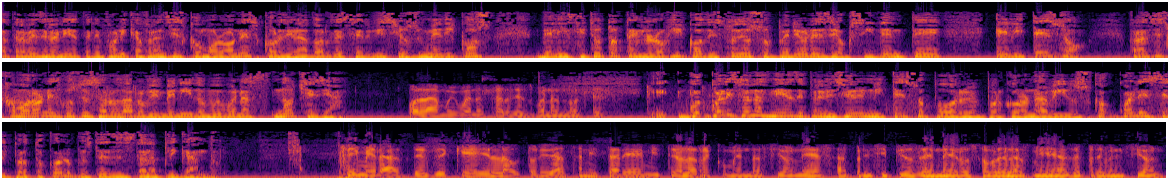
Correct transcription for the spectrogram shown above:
A través de la línea telefónica Francisco Morones, coordinador de servicios médicos del Instituto Tecnológico de Estudios Superiores de Occidente, el ITESO. Francisco Morones, gusto en saludarlo, bienvenido, muy buenas noches ya. Hola, muy buenas tardes, buenas noches. Eh, ¿cu- ¿Cuáles son las medidas de prevención en ITESO por, por coronavirus? ¿Cu- ¿Cuál es el protocolo que ustedes están aplicando? Sí, mira, desde que la autoridad sanitaria emitió las recomendaciones a principios de enero sobre las medidas de prevención,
